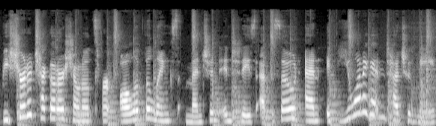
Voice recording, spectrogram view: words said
Be sure to check out our show notes for all of the links mentioned in today's episode. And if you want to get in touch with me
